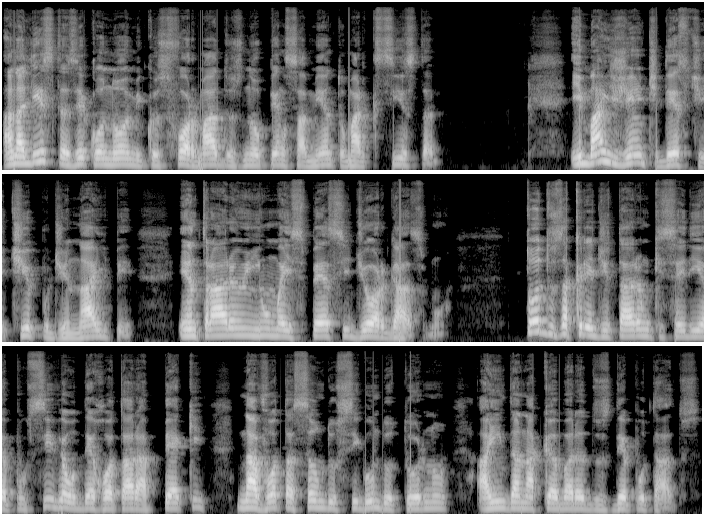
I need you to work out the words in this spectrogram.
Analistas econômicos formados no pensamento marxista e mais gente deste tipo de naipe entraram em uma espécie de orgasmo. Todos acreditaram que seria possível derrotar a PEC na votação do segundo turno, ainda na Câmara dos Deputados.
